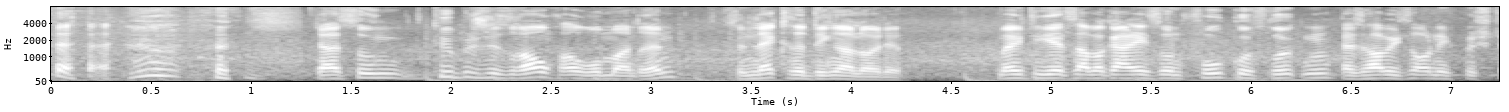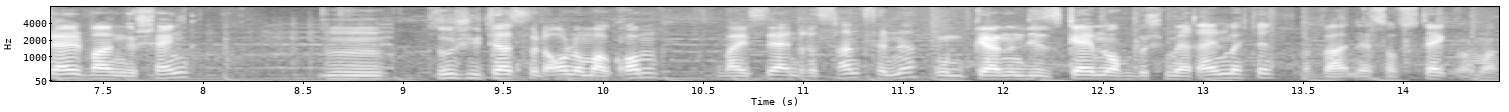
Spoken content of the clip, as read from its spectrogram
da ist so ein typisches Raucharoma drin. Das sind leckere Dinger, Leute. Möchte ich jetzt aber gar nicht so einen Fokus rücken. Also habe ich es auch nicht bestellt, war ein Geschenk. Mm, Sushi-Test wird auch noch mal kommen, weil ich es sehr interessant finde und gerne in dieses Game noch ein bisschen mehr rein möchte. Wir warten jetzt auf Steak noch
